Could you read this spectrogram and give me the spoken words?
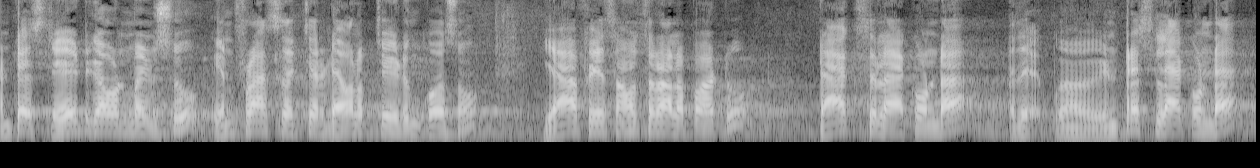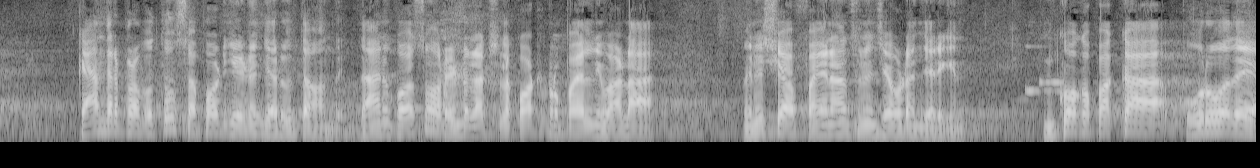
అంటే స్టేట్ గవర్నమెంట్స్ ఇన్ఫ్రాస్ట్రక్చర్ డెవలప్ చేయడం కోసం యాభై సంవత్సరాల పాటు ట్యాక్స్ లేకుండా అదే ఇంట్రెస్ట్ లేకుండా కేంద్ర ప్రభుత్వం సపోర్ట్ చేయడం జరుగుతూ ఉంది. దానికోసం రెండు లక్షల కోట్ల రూపాయలని ఇవాళ మినిస్ట్రీ ఆఫ్ ఫైనాన్స్ నుంచి ఇవ్వడం జరిగింది. ఇంకొక పక్క పూర్వోదయ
